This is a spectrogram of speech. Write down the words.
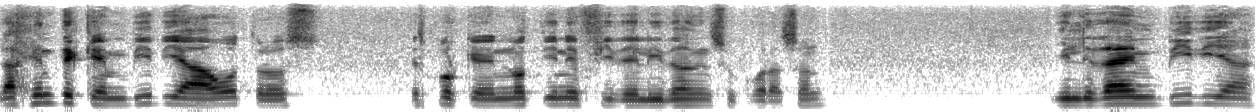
La gente que envidia a otros es porque no tiene fidelidad en su corazón. Y le da envidia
